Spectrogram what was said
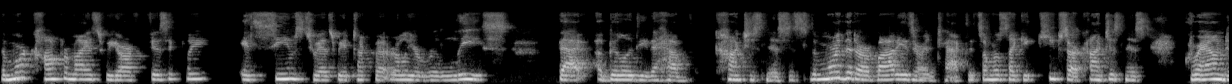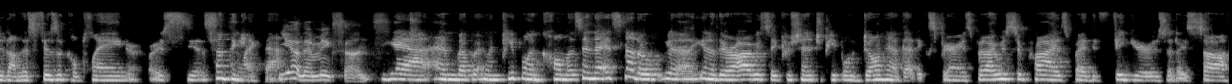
The more compromised we are physically, it seems to, as we had talked about earlier, release that ability to have consciousness. It's the more that our bodies are intact, it's almost like it keeps our consciousness grounded on this physical plane or, or you know, something like that. Yeah, that makes sense. Yeah, and but when people in comas, and it's not a you know there are obviously a percentage of people who don't have that experience, but I was surprised by the figures that I saw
